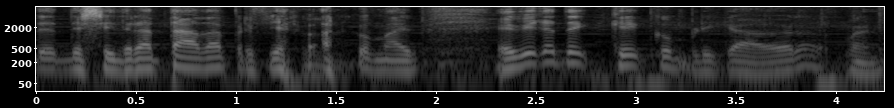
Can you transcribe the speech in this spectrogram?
de, deshidratada, prefiero algo máis. E eh, fíjate que complicado, ¿verdad? Bueno.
